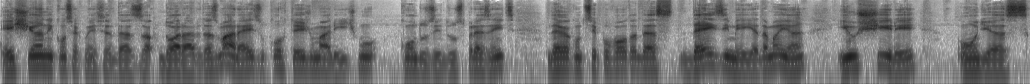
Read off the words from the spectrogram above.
Este ano, em consequência das, do horário das marés, o cortejo marítimo conduzido os presentes deve acontecer por volta das 10h30 da manhã e o xirê, onde, as,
